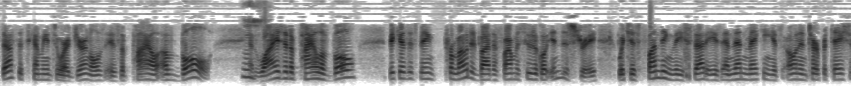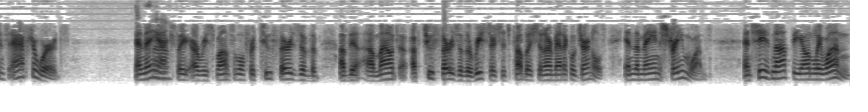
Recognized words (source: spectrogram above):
stuff that's coming into our journals is a pile of bull. Mm. And why is it a pile of bull? Because it's being promoted by the pharmaceutical industry, which is funding these studies and then making its own interpretations afterwards. And they actually are responsible for two thirds of the of the amount of two thirds of the research that's published in our medical journals, in the mainstream ones. And she's not the only one.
